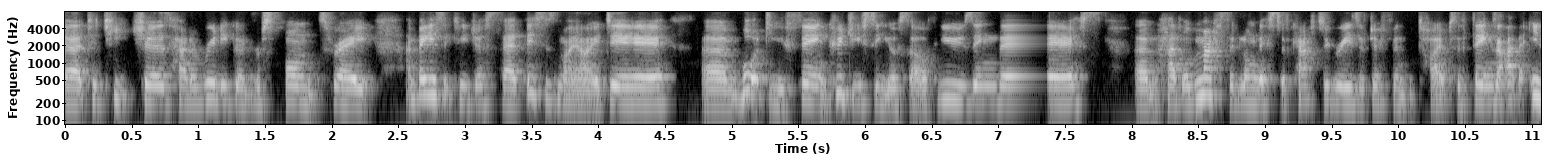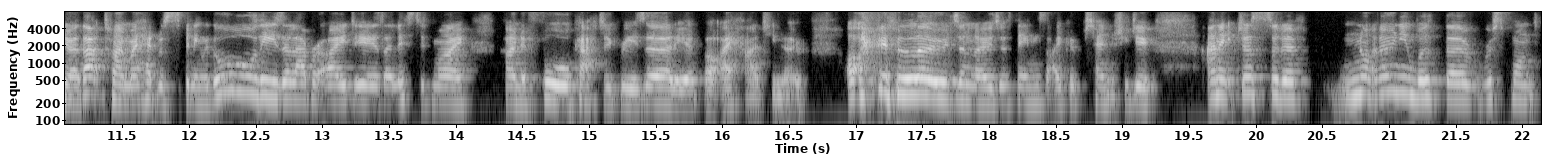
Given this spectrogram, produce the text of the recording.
uh, to teachers had a really good response rate and basically just said this is my idea. Um, what do you think? Could you see yourself using this? Um, had a massive long list of categories of different types of things. You know at that time my head was spinning with all these elaborate ideas. I listed my kind of four categories earlier but i had you know loads and loads of things that i could potentially do. And it just sort of not only was the response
